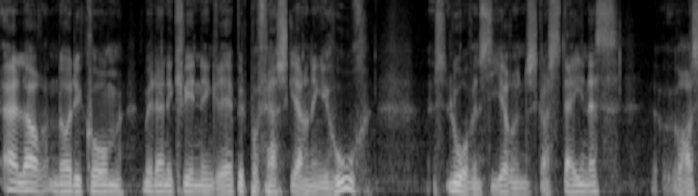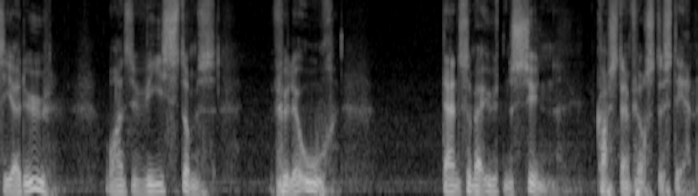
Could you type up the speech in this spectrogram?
Eller når de kom med denne kvinnen grepet på fersk gjerning i hor, Loven sier hun skal steines. Hva sier du? Og hans visdomsfulle ord. Den som er uten synd, kast den første sten.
